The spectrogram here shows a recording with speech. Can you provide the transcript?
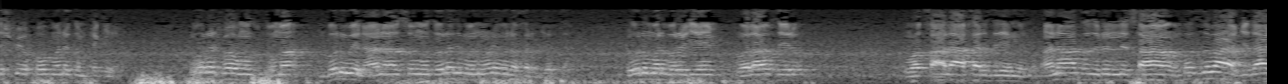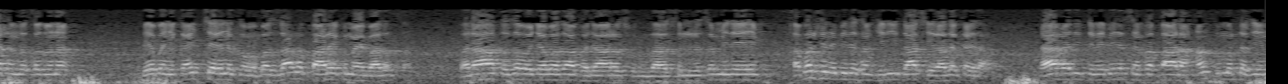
دشپی خوب من کم ٹکے. دورت با مستوما بروین انا سوم دورت منونے من خرج ہوتا. دور مر برجے ولا سیر وقال اخر دریم انا تذر النساء، بس دوا جدا شند قدنا بے بنی کا اچھا چرن کو، بس زار پارے کو عبادت تھا۔ فلا تزوج ودا فجاء رسول الله صلى الله عليه وسلم خبر سے نبی رسول جدید دا سے ارادہ کردا دا۔ غدی نبی رسول فقال، انتم الذين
